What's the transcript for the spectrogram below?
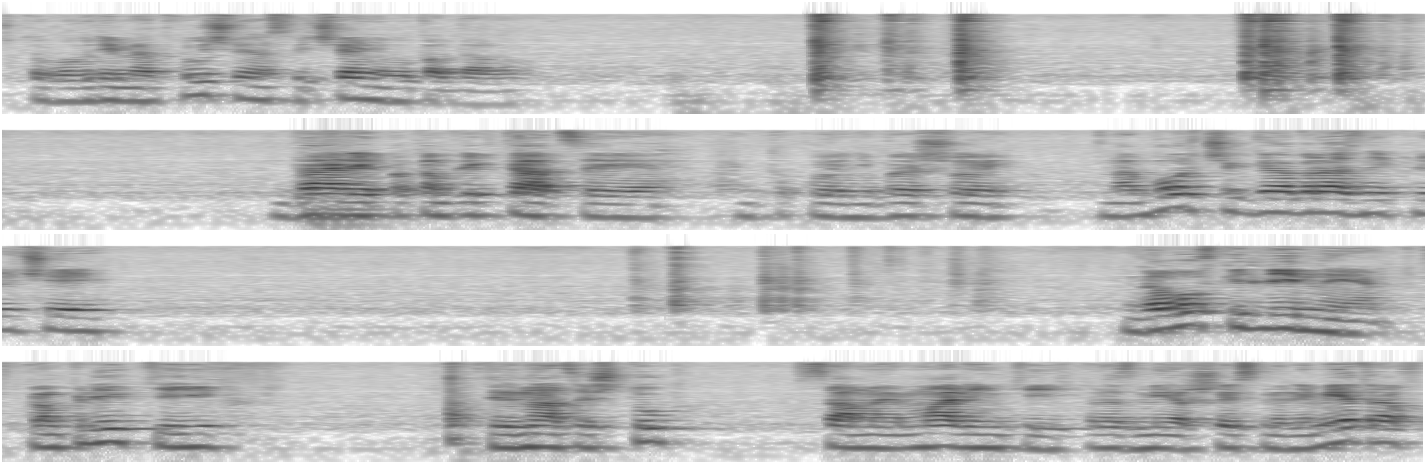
чтобы во время откручивания свеча не выпадала. Далее по комплектации вот такой небольшой наборчик Г-образных ключей. Головки длинные. В комплекте их 13 штук. Самый маленький размер 6 миллиметров.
